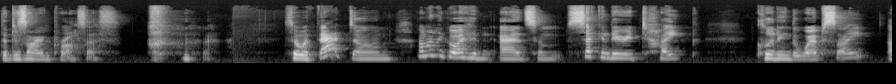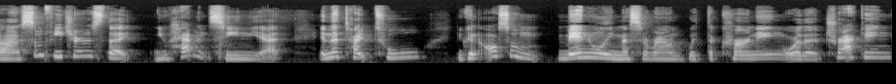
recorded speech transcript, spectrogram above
the design process. so with that done, I'm going to go ahead and add some secondary type, including the website, uh, some features that you haven't seen yet. In the type tool, you can also manually mess around with the kerning or the tracking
